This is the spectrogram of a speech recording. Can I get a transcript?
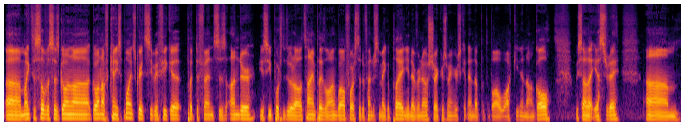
Uh, Mike De Silva says, going on, going off Kenny's points, great to see Benfica put defenses under. You see Porto do it all the time, play the long ball, force the defenders to make a play, and you never know. Strikers, wingers can end up with the ball walking in on goal. We saw that yesterday. Um,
